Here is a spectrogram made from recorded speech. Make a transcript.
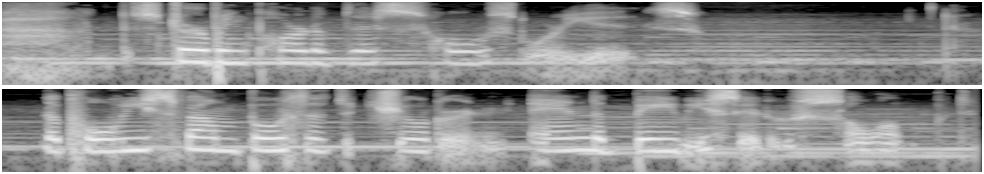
The disturbing part of this whole story is the police found both of the children and the babysitter slumped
